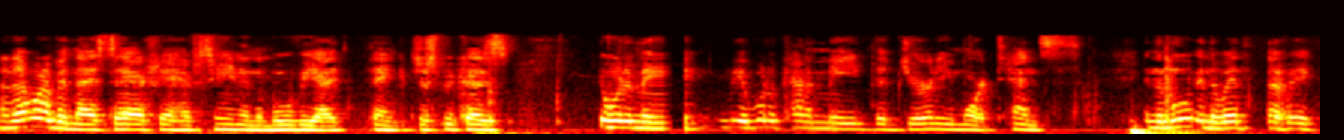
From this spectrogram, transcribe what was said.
And that would have been nice to actually have seen in the movie, I think, just because it would have made it would have kind of made the journey more tense. In the movie, in the way that it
